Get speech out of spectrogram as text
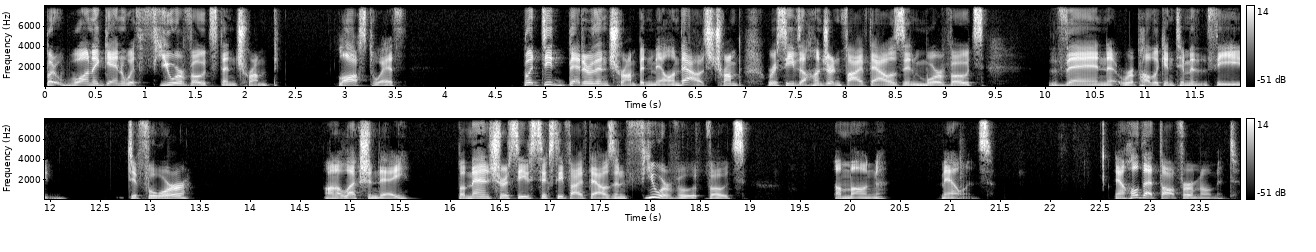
but won again with fewer votes than Trump lost with, but did better than Trump in mail in ballots. Trump received 105,000 more votes than Republican Timothy DeFoor on election day, but managed to receive 65,000 fewer vo- votes among mail. Now, hold that thought for a moment.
